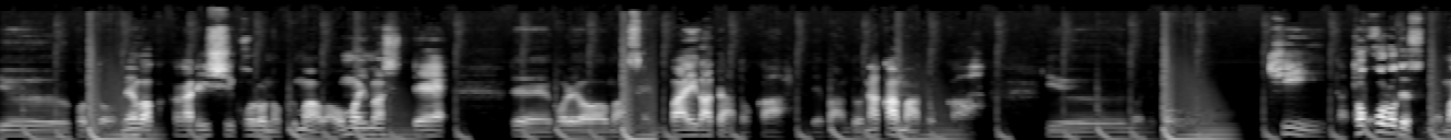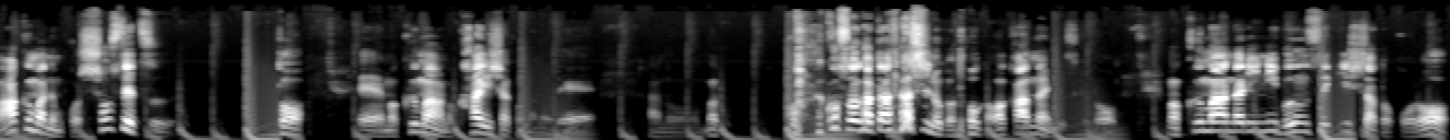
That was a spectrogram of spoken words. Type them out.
いうことをね、若かりし頃の熊は思いまして、で、これをまあ先輩方とか、で、バンド仲間とかいうのにこう、聞いたところですね、まああくまでもこう諸説と、えーまあ熊の解釈なので、あの、まあ、これこそが正しいのかどうかわかんないんですけど、まあ、熊なりに分析したところ、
